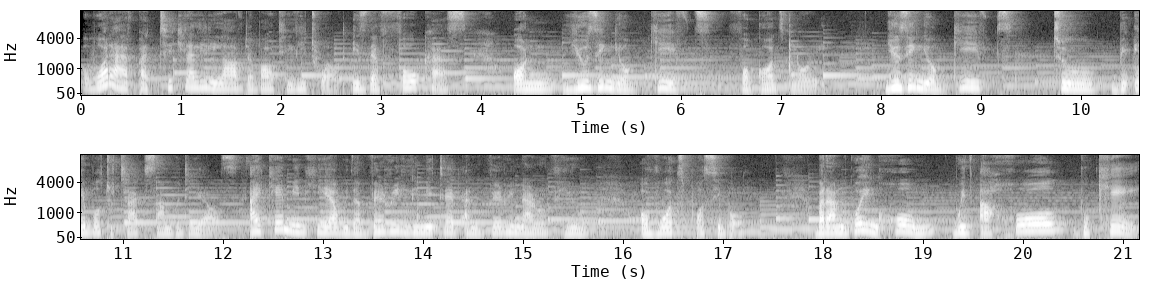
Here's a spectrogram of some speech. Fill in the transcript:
What I have particularly loved about LittWorld is the focus on using your gifts for God's glory, using your gifts to be able to touch somebody else. I came in here with a very limited and very narrow view of what's possible. But I'm going home with a whole bouquet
